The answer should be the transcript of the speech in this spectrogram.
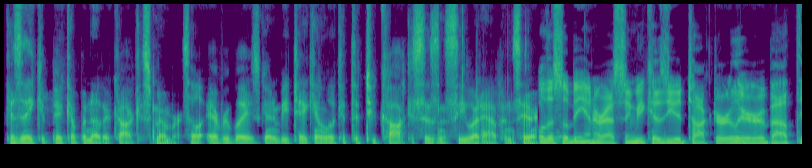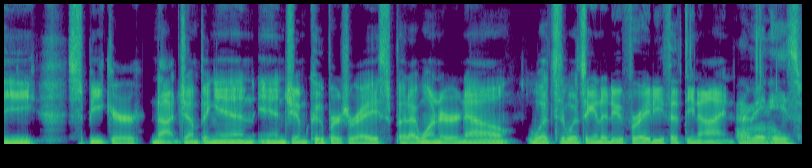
because they could pick up another caucus member. So everybody's going to be taking a look at the two caucuses and see what happens here. Well, this will be interesting because you had talked earlier about the speaker not jumping in in Jim Cooper's race, but I wonder now what's what's he going to do for AD 59? I mean, he's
